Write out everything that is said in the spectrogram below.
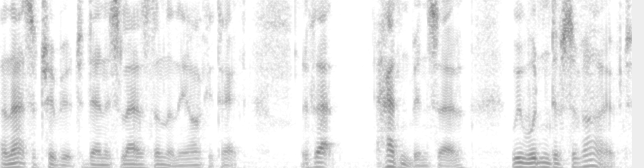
and that's a tribute to Denys Lasdun and the architect, if that hadn't been so, we wouldn't have survived.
